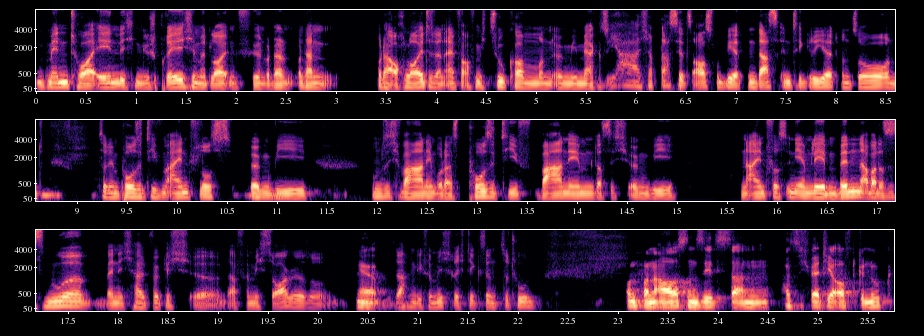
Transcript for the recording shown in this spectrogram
Mentor-ähnlichen Gespräche mit Leuten führen oder, und dann oder auch Leute dann einfach auf mich zukommen und irgendwie merken so, ja, ich habe das jetzt ausprobiert und das integriert und so und zu dem positiven Einfluss irgendwie um sich wahrnehmen oder es positiv wahrnehmen, dass ich irgendwie ein Einfluss in ihrem Leben bin. Aber das ist nur, wenn ich halt wirklich äh, da für mich sorge, so ja. die Sachen, die für mich richtig sind, zu tun. Und von außen sieht es dann, also ich werde hier oft genug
